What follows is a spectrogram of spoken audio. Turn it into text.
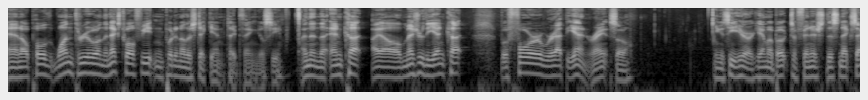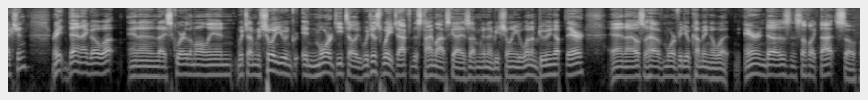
and I'll pull one through on the next 12 feet and put another stick in type thing you'll see and then the end cut I'll measure the end cut before we're at the end, right? So you can see here, okay, I'm about to finish this next section, right? Then I go up and, I square them all in, which I'm going to show you in, in more detail. We just wait after this time lapse, guys. I'm going to be showing you what I'm doing up there, and I also have more video coming of what Aaron does and stuff like that. So,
